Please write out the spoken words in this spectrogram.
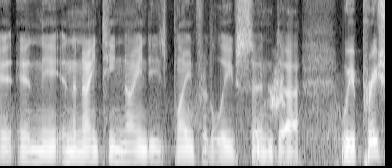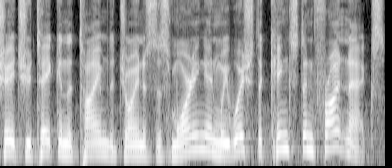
in, in, the in the 1990s playing for the Leafs, and uh, we appreciate you taking the time to join us this morning. And we wish the Kingston Frontenacs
